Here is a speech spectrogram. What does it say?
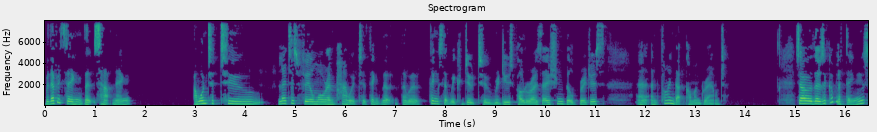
With everything that's happening, I wanted to let us feel more empowered to think that there were things that we could do to reduce polarization, build bridges, and, and find that common ground. So there's a couple of things,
